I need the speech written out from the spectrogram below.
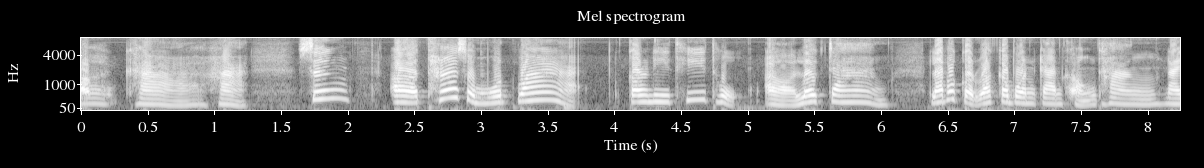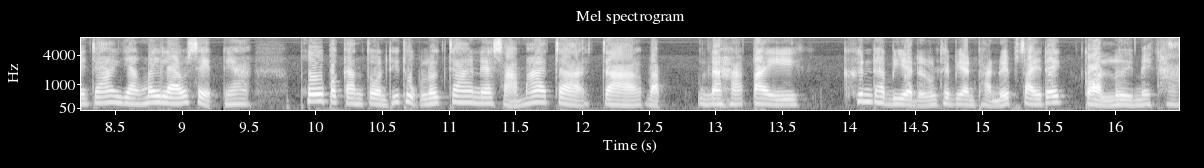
ครับผมค่ะค่ะ ซึ่งเอ่อถ้าสมมุติว่ากรณีที่ถูกเอ่อเลิกจ้าง แล้วปรากฏว่ากระบวนการของทางนายจ้างยังไม่แล้วเสร็จเนี่ยผู้ประกันตนที่ถูกเลิกจ้างเนี่ยสามารถจะจะแบบนะคะไปขึ้นทะเบียนหรือลงทะเบียนผ่านเว็บไซต์ได้ก่อนเลยไหมคะ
